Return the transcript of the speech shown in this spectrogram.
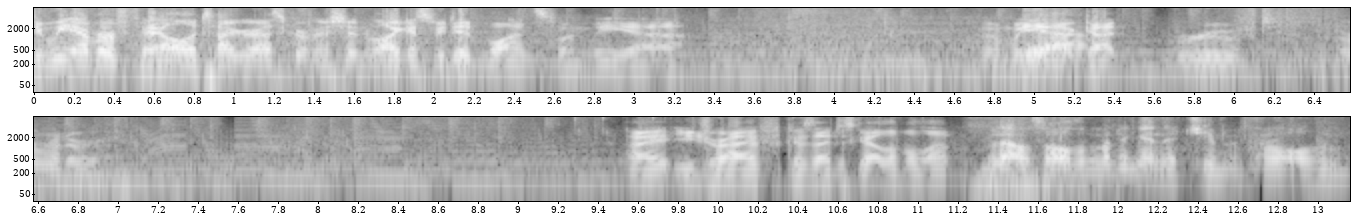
Did we ever fail a tiger escort mission? Well, I guess we did once when we uh when we uh, got roofed or whatever. All right, you drive because I just got level up. But that was all of them? I didn't get an achievement for all of them.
